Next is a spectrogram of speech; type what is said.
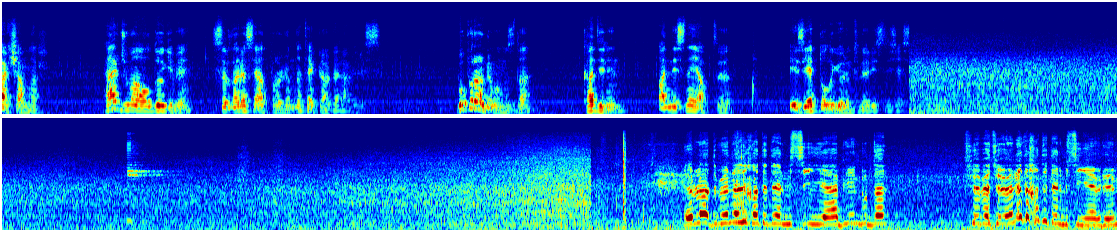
akşamlar. Her cuma olduğu gibi Sırlara Seyahat programında tekrar beraberiz. Bu programımızda Kadir'in annesine yaptığı eziyet dolu görüntüleri izleyeceğiz. Evladım öne dikkat eder misin ya? Ben buradan Tövbe tövbe öne dikkat eder misin yavrum?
